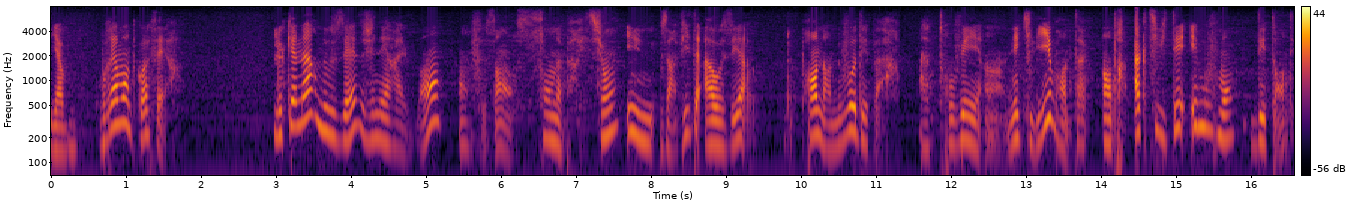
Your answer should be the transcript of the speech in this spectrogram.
y a vraiment de quoi faire. Le canard nous aide généralement en faisant son apparition. Il nous invite à oser de prendre un nouveau départ, à trouver un équilibre entre activité et mouvement détente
